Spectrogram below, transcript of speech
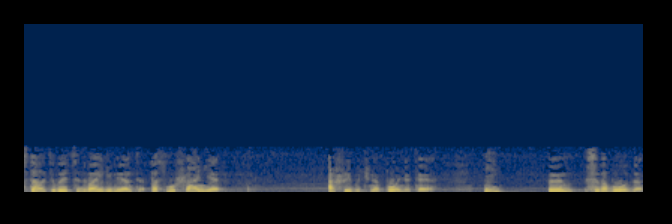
сталкиваются два элемента. Послушание, ошибочно понятое, и э, свобода,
